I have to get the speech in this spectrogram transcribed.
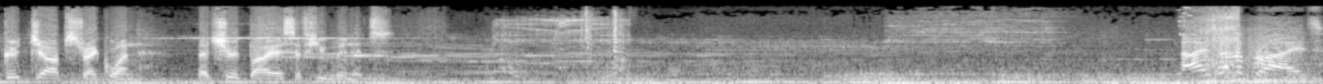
Good job, Strike One. That should buy us a few minutes. Eyes on the prize.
